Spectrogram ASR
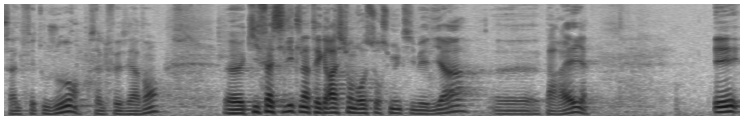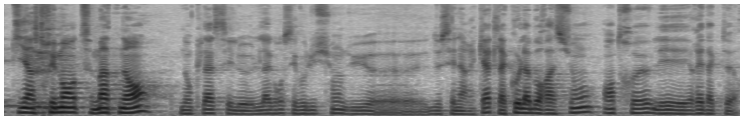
ça le fait toujours, ça le faisait avant, euh, qui facilite l'intégration de ressources multimédia, euh, pareil, et qui instrumente maintenant, donc là c'est la grosse évolution du, euh, de Scénario 4, la collaboration entre les rédacteurs.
